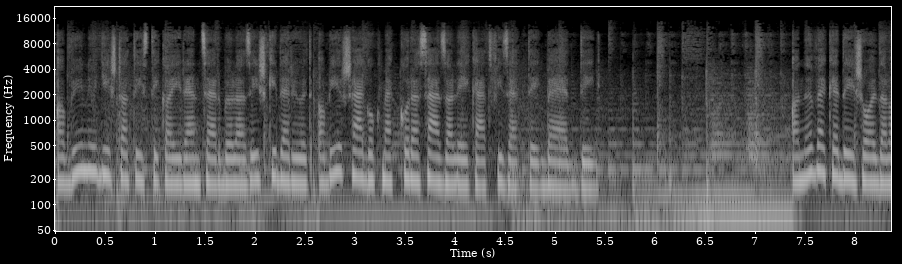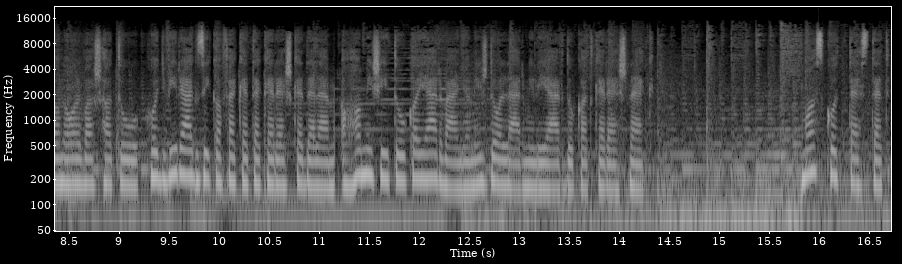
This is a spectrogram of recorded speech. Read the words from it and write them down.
A bűnügyi statisztikai rendszerből az is kiderült, a bírságok mekkora százalékát fizették be eddig. Növekedés oldalon olvasható, hogy virágzik a fekete kereskedelem, a hamisítók a járványon is dollármilliárdokat keresnek. Maszkot tesztet,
